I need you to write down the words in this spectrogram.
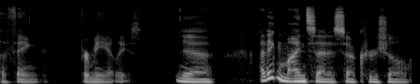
a thing for me at least. Yeah. I think mindset is so crucial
